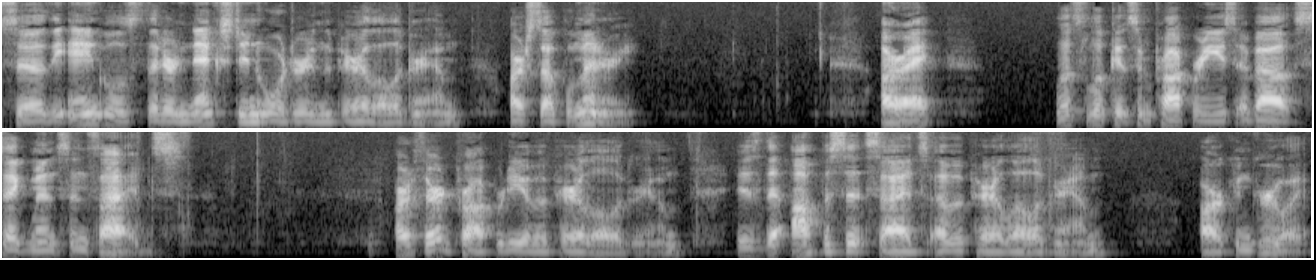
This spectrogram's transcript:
So the angles that are next in order in the parallelogram are supplementary. Alright, let's look at some properties about segments and sides. Our third property of a parallelogram is that opposite sides of a parallelogram are congruent.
